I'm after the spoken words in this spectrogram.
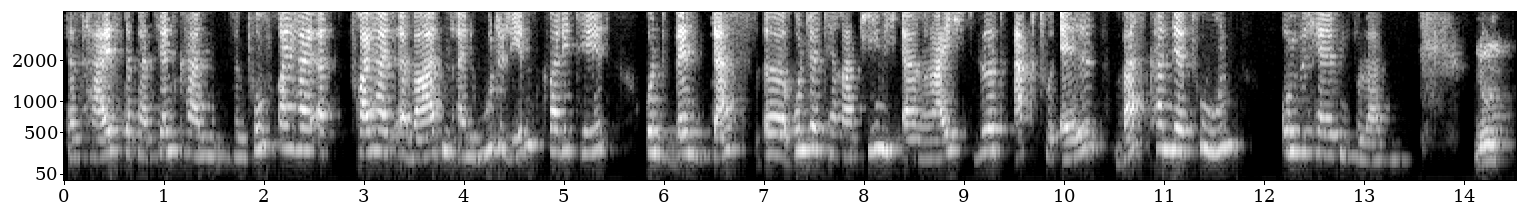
Das heißt, der Patient kann Symptomfreiheit erwarten, eine gute Lebensqualität. Und wenn das äh, unter Therapie nicht erreicht wird, aktuell, was kann der tun, um sich helfen zu lassen? Nun,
